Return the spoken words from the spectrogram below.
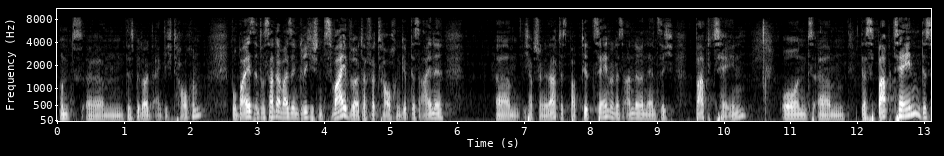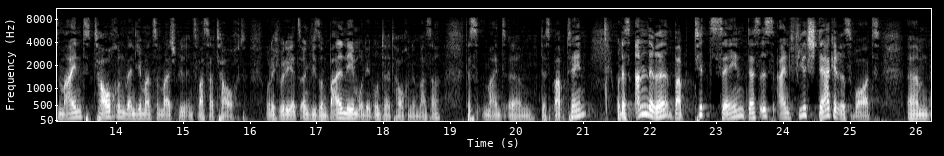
Und ähm, das bedeutet eigentlich tauchen. Wobei es interessanterweise im Griechischen zwei Wörter für tauchen gibt. Das eine ähm, ich habe schon gesagt, das Baptizein und das andere nennt sich Baptein. Und ähm, das Baptein, das meint tauchen, wenn jemand zum Beispiel ins Wasser taucht. Oder ich würde jetzt irgendwie so einen Ball nehmen und den untertauchen im Wasser. Das meint ähm, das Baptein. Und das andere, Baptizein, das ist ein viel stärkeres Wort. Ähm,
